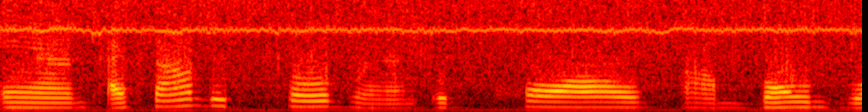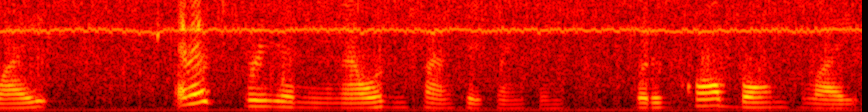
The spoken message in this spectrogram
and I found this program. It's called um, Bones Light, and it's free. I mean, I wasn't trying to pay for anything, but it's called Bones Light,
